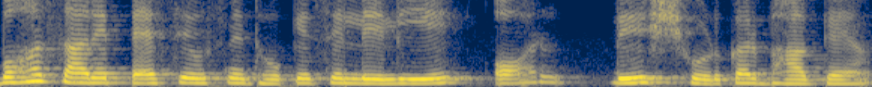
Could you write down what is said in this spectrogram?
बहुत सारे पैसे उसने धोखे से ले लिए और देश छोड़कर भाग गया।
